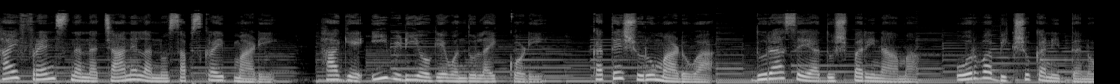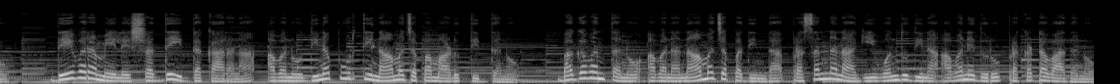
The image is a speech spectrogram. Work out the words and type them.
ಹಾಯ್ ಫ್ರೆಂಡ್ಸ್ ನನ್ನ ಚಾನೆಲ್ ಅನ್ನು ಸಬ್ಸ್ಕ್ರೈಬ್ ಮಾಡಿ. ಹಾಗೆ ಈ ವಿಡಿಯೋಗೆ ಒಂದು ಲೈಕ್ ಕೊಡಿ. ಕತೆ ಶುರು ಮಾಡುವ. ದುರಾಸೆಯ ದುಷ್ಪರಿಣಾಮ. ಓರ್ವ ಭಿಕ್ಷುಕನಿದ್ದನು. ದೇವರ ಮೇಲೆ ಶ್ರದ್ಧೆ ಇದ್ದ ಕಾರಣ ಅವನು ದಿನಪೂರ್ತಿ ನಾಮಜಪ ಮಾಡುತ್ತಿದ್ದನು. ಭಗವಂತನು ಅವನ ನಾಮಜಪದಿಂದ ಪ್ರಸನ್ನನಾಗಿ ಒಂದು ದಿನ ಅವನೆದುರು ಪ್ರಕಟವಾದನು.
